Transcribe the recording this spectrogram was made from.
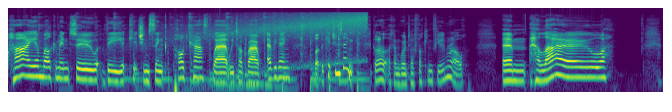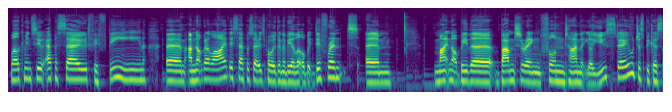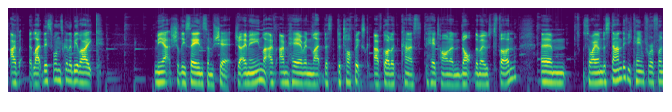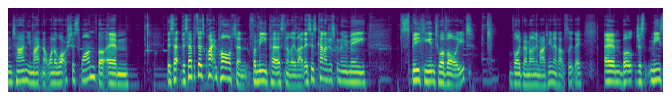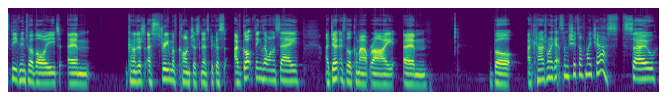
Hi, and welcome into the Kitchen Sink podcast where we talk about everything but the kitchen sink. Gotta look like I'm going to a fucking funeral. Um, hello. Welcome into episode 15. Um, I'm not gonna lie, this episode is probably gonna be a little bit different. Um, might not be the bantering fun time that you're used to, just because I've like this one's gonna be like me actually saying some shit. Do you know what I mean? Like I've, I'm hearing like the the topics I've got to kind of hit on and not the most fun. Um, so I understand if you came for a fun time, you might not want to watch this one, but um, this this episode's quite important for me personally. Like this is kind of just going to be me speaking into a void. Void by Melanie Martinez, absolutely. Um, but just me speaking into a void, um, kind of just a stream of consciousness because I've got things I want to say. I don't know if they'll come out right, um, but I kind of just want to get some shit off my chest. So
